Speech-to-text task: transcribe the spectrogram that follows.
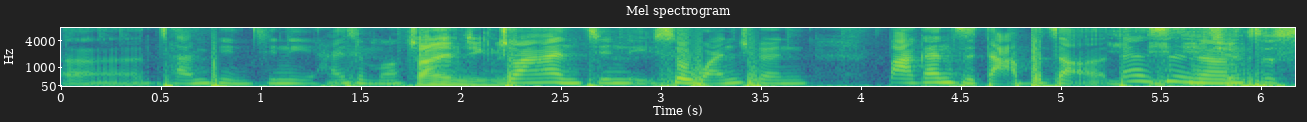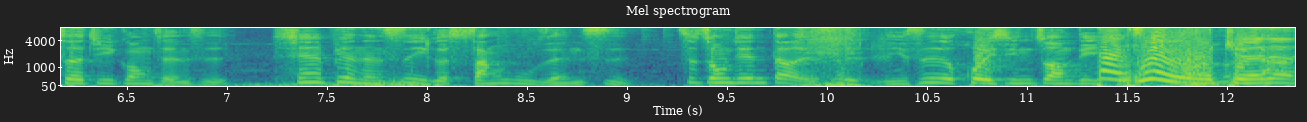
呃产品经理还是什么专案经理？专案经理是完全八竿子打不着的。但是呢，以前是设计工程师，现在变成是一个商务人士，这中间到底是你是彗星撞地？但是我觉得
